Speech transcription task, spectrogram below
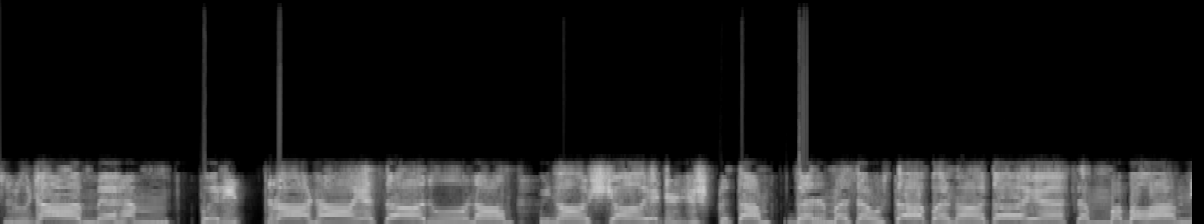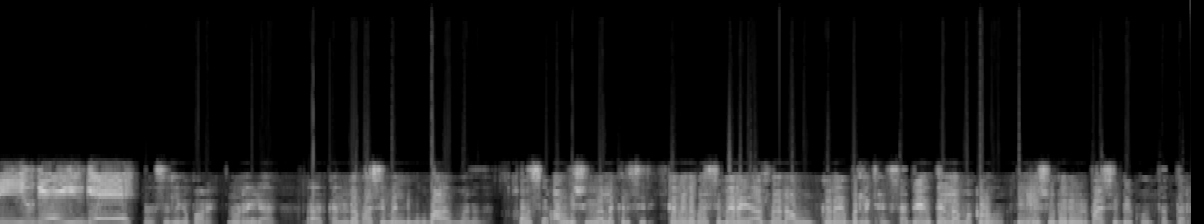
सृजाम्यहम् ಪರಿತ್ರಾಣಾಯ ಸಾಧೂನಾಂ ವಿನಾಶಾಯ ಚ ದುಷ್ಕೃತಾಂ ಧರ್ಮ ಸಂಸ್ಥಾಪನಾಥಾಯ ಸಮ್ಮಭವಾಮಿ ಯುಗೆ ಯುಗೆ ಸಿದ್ಲಿಂಗಪ್ಪ ಅವರೇ ನೋಡ್ರಿ ಈಗ ಆ, ಕನ್ನಡ ಭಾಷೆ ಮೇಲೆ ನಿಮಗೂ ಬಹಳ ಅಭಿಮಾನ ಅದ ಹೌದು ಸರ್. ಅವನಿಶು ಇವೆಲ್ಲ ಕಲಿಸಿರಿ. ಕನ್ನಡ ಭಾಷೆ ಮೇಲೆ ಅಭಿಮಾನ ಅವನ ಕರೆ ಬರ್ಲಿಕ್ಕೆ ಹೆಂಗ್ ಸಾಧ್ಯ? ಇವತ್ತು ಎಲ್ಲ ಮಕ್ಕಳು ಇಂಗ್ಲಿಷ್ ಬೇರೆ ಬೇರೆ ಭಾಷೆ ಬೇಕು ಅಂತ ಅಂತಾರ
